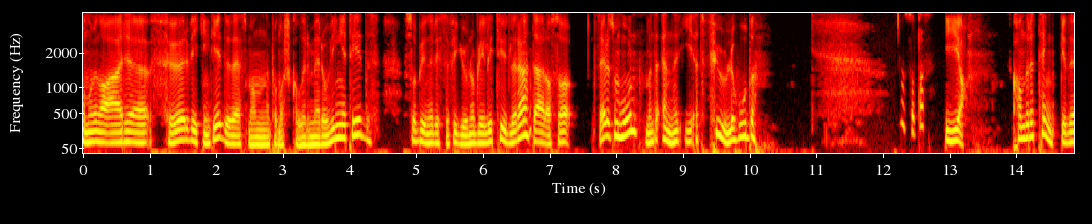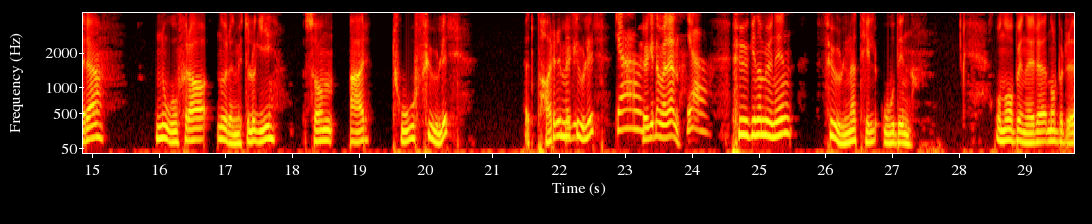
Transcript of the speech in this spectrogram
Og når vi da er før vikingtid, det som man på norsk kaller merovingertid, så begynner disse figurene å bli litt tydeligere. Det er altså ser ut som horn, men det ender i et fuglehode. Såpass. Ja. Kan dere tenke dere noe fra norrøn mytologi som er to fugler? Et par med fugler? Ja. Hugin og Munin. Ja. Hugin og Munin, fuglene til Odin. Og nå begynner nå burde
